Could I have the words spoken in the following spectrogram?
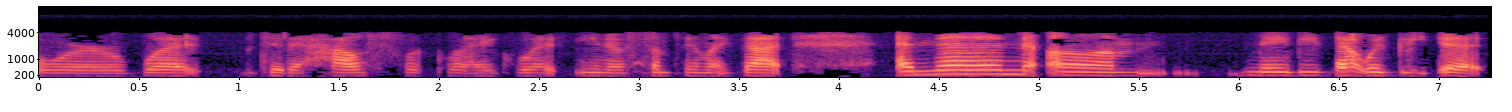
or what did a house look like what you know something like that. And then um maybe that would be it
